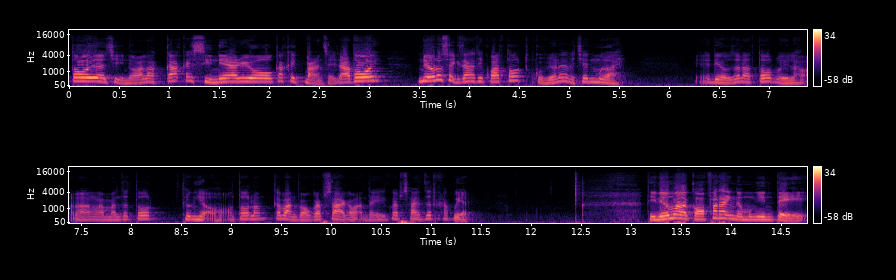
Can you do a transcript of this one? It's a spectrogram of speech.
Tôi chỉ nói là các cái scenario các kịch bản xảy ra thôi. Nếu nó xảy ra thì quá tốt cổ phiếu này phải trên 10 điều rất là tốt bởi là họ đang làm ăn rất tốt thương hiệu họ tốt lắm. Các bạn vào website các bạn thấy website rất khác biệt. Thì nếu mà có phát hành được 1.000 tỷ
